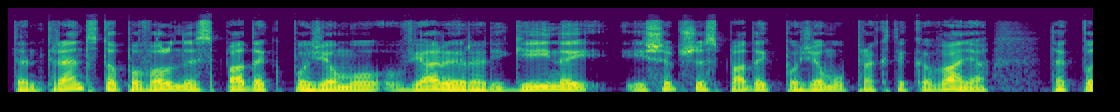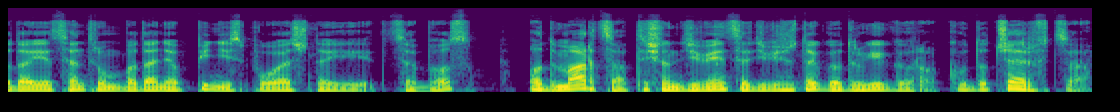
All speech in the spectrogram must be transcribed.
Ten trend to powolny spadek poziomu wiary religijnej i szybszy spadek poziomu praktykowania, tak podaje Centrum Badania Opinii Społecznej CEBOS. Od marca 1992 roku do czerwca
